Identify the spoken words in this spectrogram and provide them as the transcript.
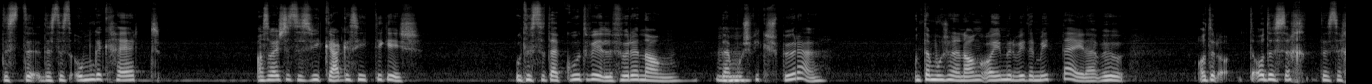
dass, dass das umgekehrt, also weißt du, dass das wie gegenseitig ist. Und dass du das gut will füreinander, mhm. dann musst du wie spüren. Und dann musst du einander auch immer wieder mitteilen. Weil, oder oder sich, dass sich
